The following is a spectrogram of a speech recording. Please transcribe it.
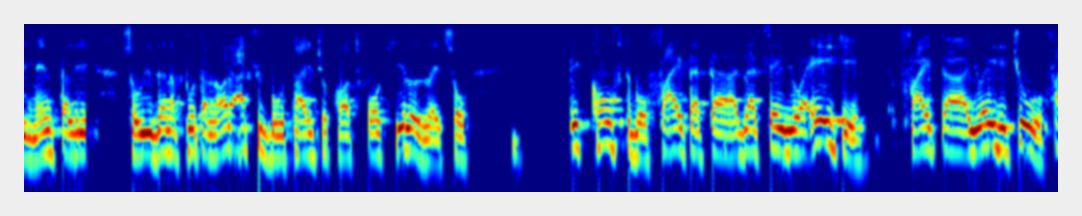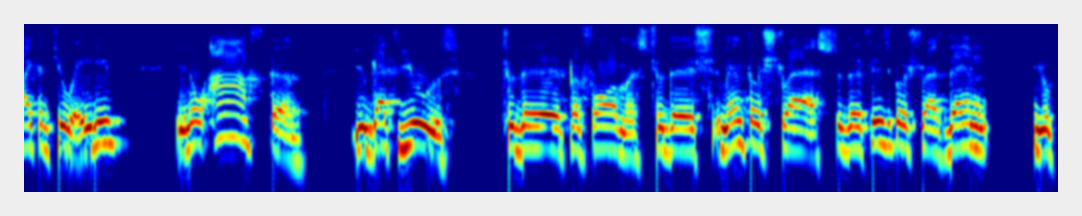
mentally. So you're gonna put another attribute trying to cut four kilos weight. So be comfortable. Fight at uh, let's say you are 80. Fight uh, you 82. Fight until 80. You know after you get used to the performance, to the sh- mental stress, to the physical stress, then you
